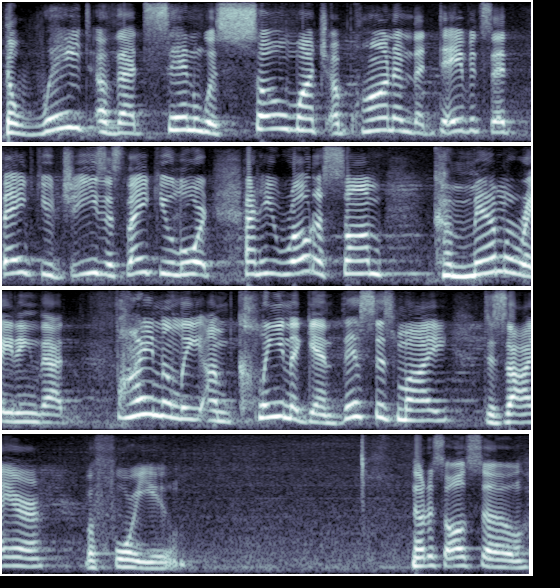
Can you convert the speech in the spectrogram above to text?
The weight of that sin was so much upon him that David said, Thank you, Jesus. Thank you, Lord. And he wrote a psalm commemorating that. Finally, I'm clean again. This is my desire before you. Notice also,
